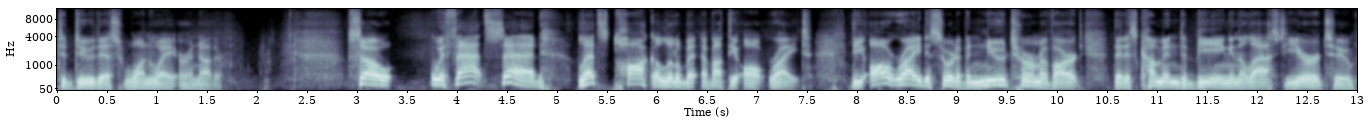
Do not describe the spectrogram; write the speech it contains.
to do this one way or another. So, with that said, let's talk a little bit about the alt right. The alt right is sort of a new term of art that has come into being in the last year or two.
